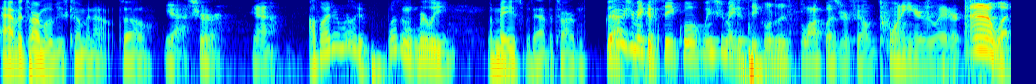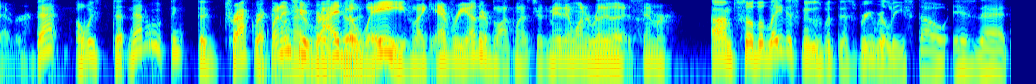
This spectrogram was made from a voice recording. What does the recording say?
Avatar movies coming out. So yeah, sure, yeah. although I didn't really wasn't really amazed with Avatar. That- we should make a sequel. We should make a sequel to this blockbuster film 20 years later. Ah, whatever. That always. That I don't think the track record. Why didn't you ride the wave like every other blockbuster? Maybe they want to really let it simmer. Um. So the latest news with this re-release though is that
